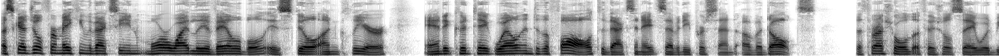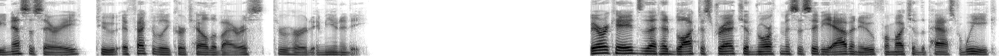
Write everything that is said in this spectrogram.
A schedule for making the vaccine more widely available is still unclear, and it could take well into the fall to vaccinate 70% of adults. The threshold officials say would be necessary to effectively curtail the virus through herd immunity. Barricades that had blocked a stretch of North Mississippi Avenue for much of the past week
